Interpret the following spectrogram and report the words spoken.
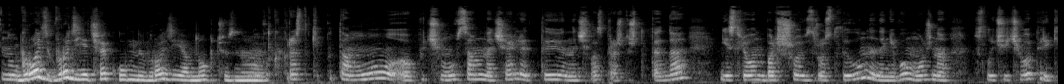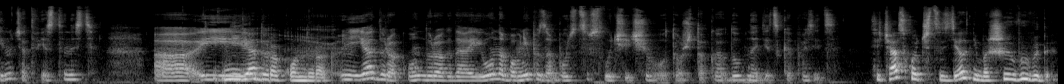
ну, вроде, вроде я человек умный, вроде я много чего знаю. Ну, вот как раз-таки потому, э, почему в самом начале ты начала спрашивать, что тогда, если он большой, взрослый и умный, на него можно в случае чего перекинуть ответственность. А, и... Не я дурак, он дурак. Не я дурак, он дурак, да. И он обо мне позаботится в случае чего. Тоже такая удобная детская позиция. Сейчас хочется сделать небольшие выводы.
